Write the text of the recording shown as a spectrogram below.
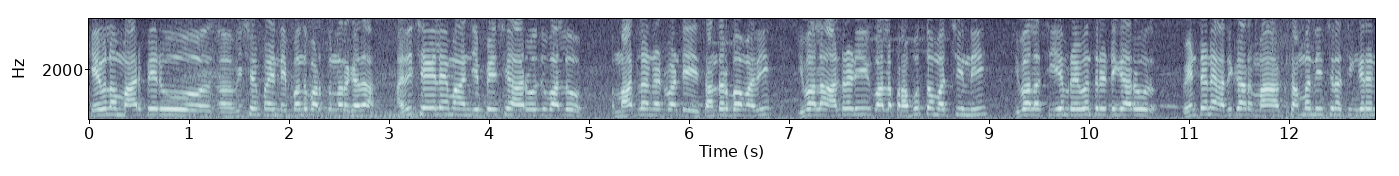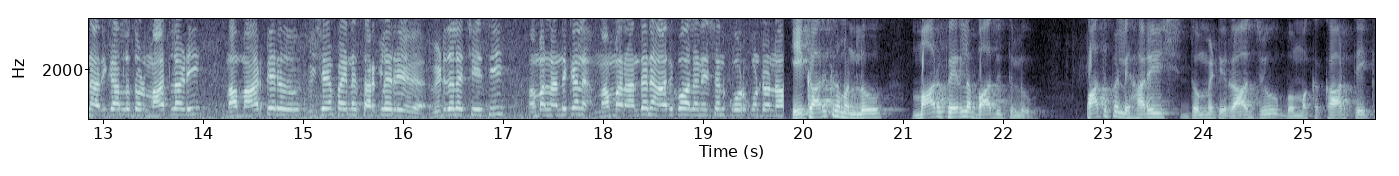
కేవలం మార్పేరు విషయం పైన ఇబ్బంది పడుతున్నారు కదా అది చేయలేమా? అని చెప్పేసి ఆ రోజు వాళ్ళు మాట్లాడినటువంటి సందర్భం అది. ఇవాళ ఆల్రెడీ వాళ్ళ ప్రభుత్వం వచ్చింది. ఇవాళ సీఎం రేవంత్ రెడ్డి గారు వెంటనే అధికార మాకు సంబంధించిన సింగరేణి అధికారులతో మాట్లాడి మా మార్పేరు విషయం పైన సర్కులర్ విడుదల చేసి మమ్మల్ని అందుకని మమ్మల్ని అందరినీ ఆదుకోవాలనేసి కోరుకుంటున్నాం. ఈ కార్యక్రమంలో మారుపేర్ల బాధితులు పాతపల్లి హరీష్ దొమ్మెటి రాజు బొమ్మక కార్తీక్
